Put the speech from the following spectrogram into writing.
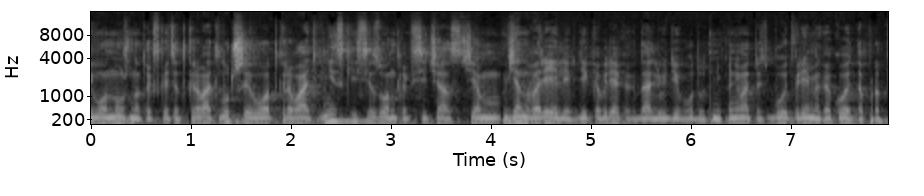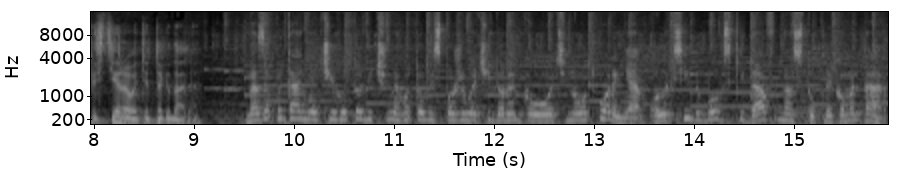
его нужно, так сказать, открывать. Лучше его открывать в низкий сезон, как сейчас, чем в январе или в декабре, когда люди будут не понимать, то есть будет время какое-то протестировать и так далее. На запитання, чи готові чи не готові споживачі до ринкового ціноутворення, Олексій Дубовський дав наступний коментар.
